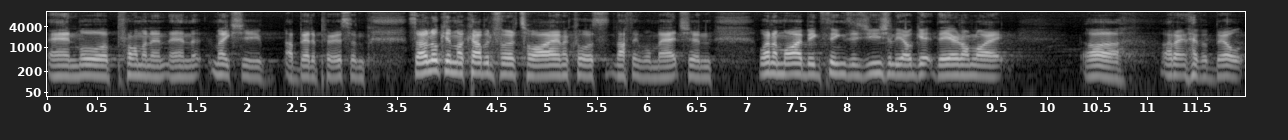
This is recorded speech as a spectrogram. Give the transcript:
and more prominent and it makes you a better person. So I look in my cupboard for a tie, and of course, nothing will match. And one of my big things is usually I'll get there and I'm like, oh, I don't have a belt.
